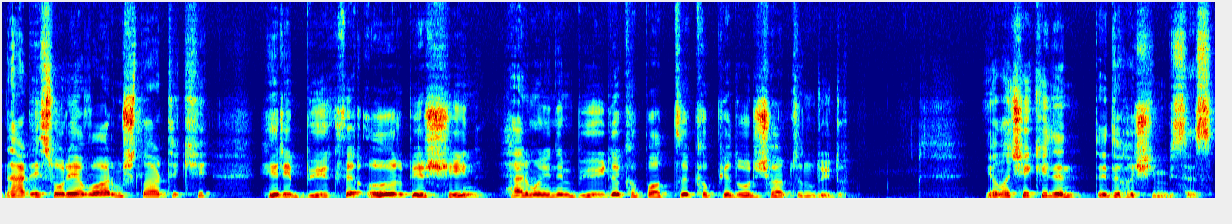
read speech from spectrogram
Neredeyse oraya varmışlardı ki Harry büyük ve ağır bir şeyin Hermione'nin büyüyle kapattığı kapıya doğru çarptığını duydu. Yana çekilin dedi haşin bir ses.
